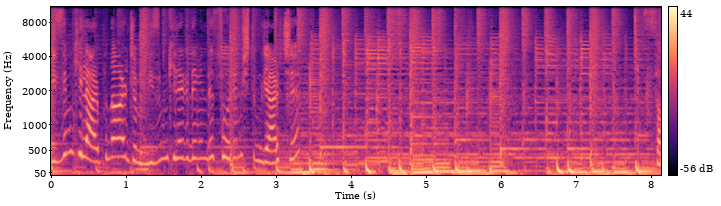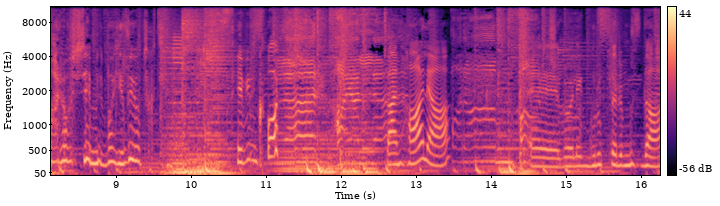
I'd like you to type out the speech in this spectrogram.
Bizimkiler Pınar'cığım bizimkileri demin de söylemiştim gerçi. Sarhoş Cemil bayılıyorduk diyor. Sevim Koç. Ben hala e, böyle gruplarımızda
